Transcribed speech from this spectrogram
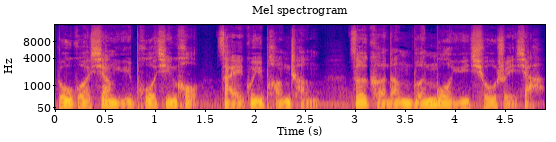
如果项羽破秦后再归彭城，则可能沦没于秋水下。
